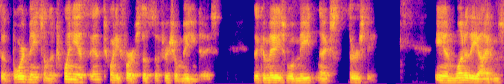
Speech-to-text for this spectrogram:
the board meets on the 20th and 21st. Those official meeting days. The committees will meet next Thursday. And one of the items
